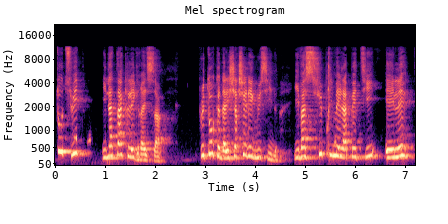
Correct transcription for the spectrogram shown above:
Tout de suite, il attaque les graisses plutôt que d'aller chercher les glucides. Il va supprimer l'appétit et les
